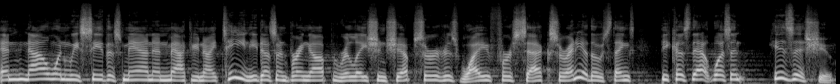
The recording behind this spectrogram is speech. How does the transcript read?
And now, when we see this man in Matthew 19, he doesn't bring up relationships or his wife or sex or any of those things because that wasn't his issue.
